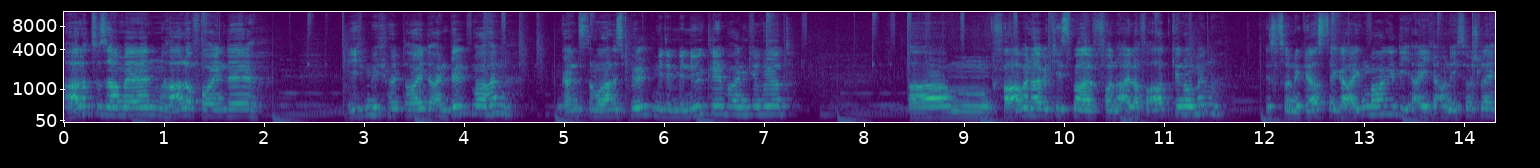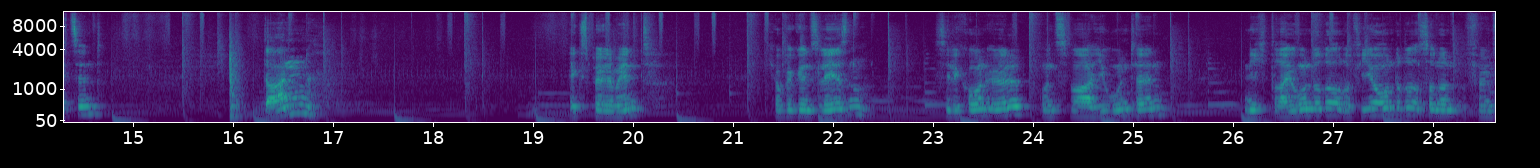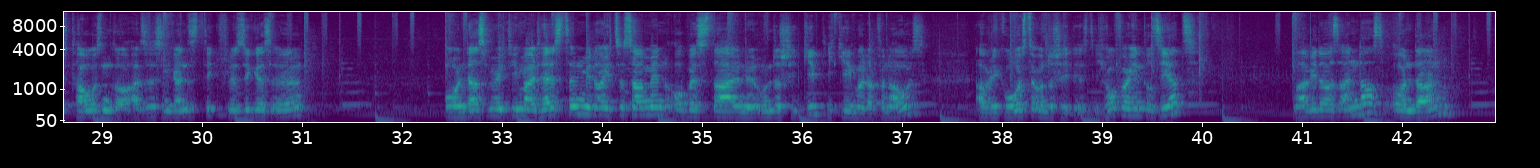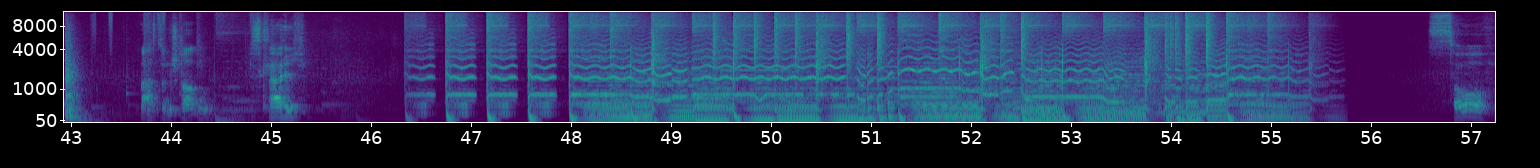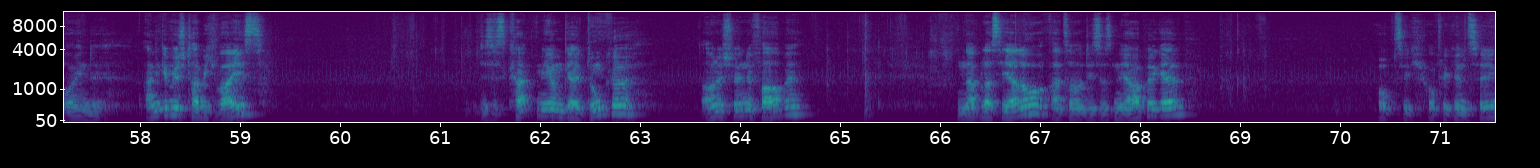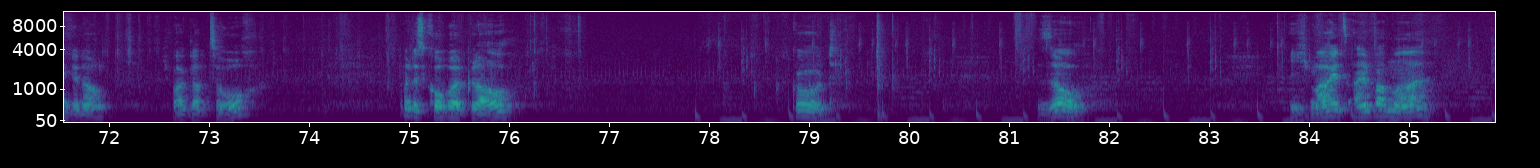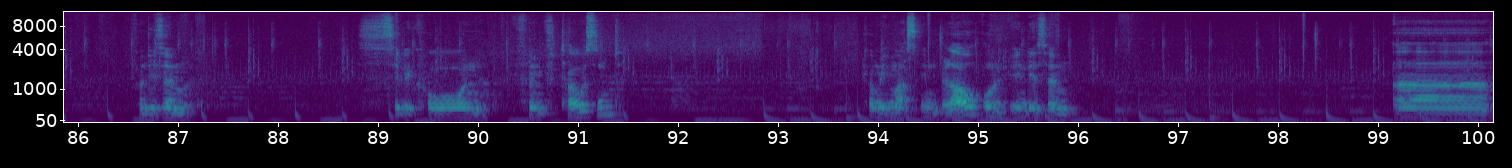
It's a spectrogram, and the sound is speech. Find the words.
Hallo zusammen, hallo Freunde. Ich möchte heute ein Bild machen. Ein ganz normales Bild mit dem Vinylkleber angerührt. Ähm, Farben habe ich diesmal von Isle of Art genommen. Ist so eine Gerstiger Eigenmarke, die eigentlich auch nicht so schlecht sind. Dann Experiment. Ich hoffe, ihr könnt es lesen. Silikonöl und zwar hier unten nicht 300er oder 400er, sondern 5000er. Also es ist ein ganz dickflüssiges Öl. Und das möchte ich mal testen mit euch zusammen, ob es da einen Unterschied gibt. Ich gehe mal davon aus. Aber wie groß der Unterschied ist. Ich hoffe, euch interessiert Mal wieder was anderes und dann lasst uns starten. Bis gleich. Angemischt habe ich weiß. Dieses Cadmium Gelb Dunkel. Auch eine schöne Farbe. Nablas Yellow, also dieses Neapelgelb. Ups, ich hoffe, ihr könnt es sehen, genau. Ich war, glaube zu hoch. Und das Kobaltblau. Gut. So. Ich mache jetzt einfach mal von diesem Silikon 5000. Komm, ich mache es in Blau und in diesem äh,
